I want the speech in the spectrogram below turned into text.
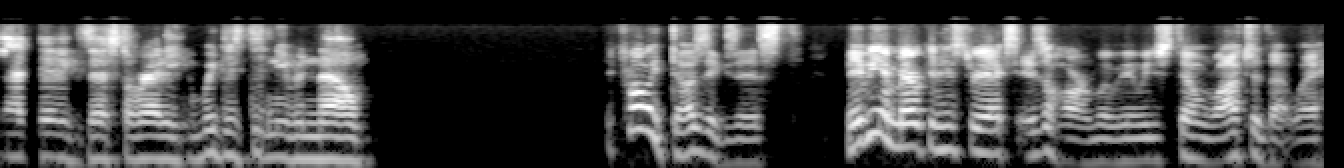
that did exist already. We just didn't even know. it probably does exist. Maybe American History X is a horror movie, and we just don't watch it that way.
